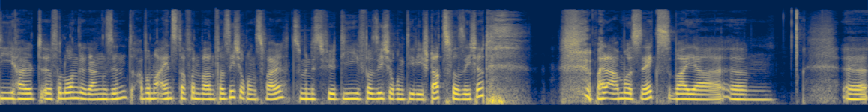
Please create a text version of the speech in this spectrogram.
die halt äh, verloren gegangen sind, aber nur eins davon war ein Versicherungsfall, zumindest für die Versicherung, die die Starts versichert. Weil Amos 6 war ja, ähm, äh,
